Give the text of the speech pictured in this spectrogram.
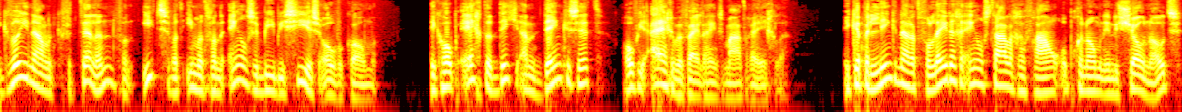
Ik wil je namelijk vertellen van iets wat iemand van de Engelse BBC is overkomen. Ik hoop echt dat dit je aan het denken zet over je eigen beveiligingsmaatregelen. Ik heb een link naar het volledige Engelstalige verhaal opgenomen in de show notes,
